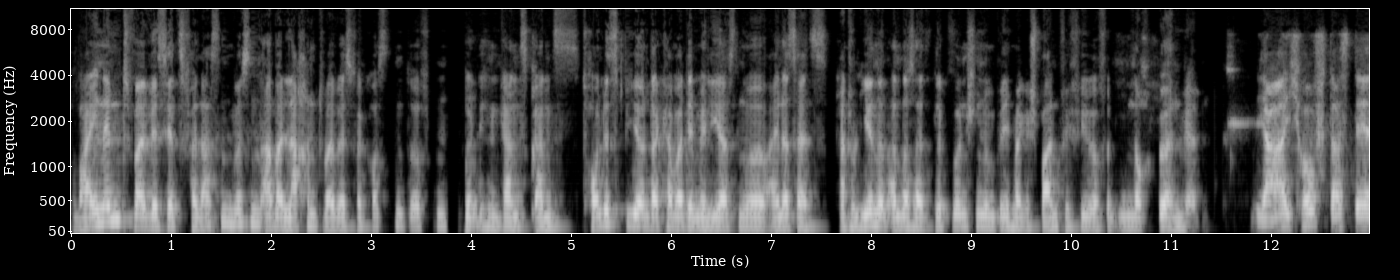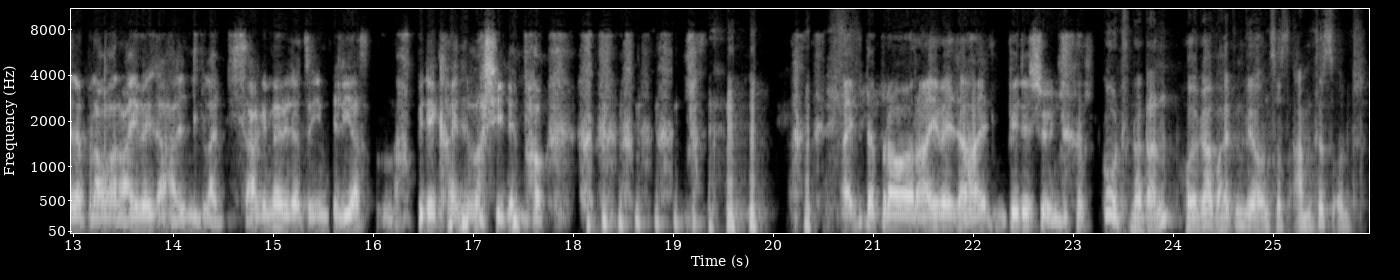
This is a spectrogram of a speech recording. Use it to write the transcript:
Weinend, weil wir es jetzt verlassen müssen, aber lachend, weil wir es verkosten dürften. Wirklich ein ganz, ganz tolles Bier. Und da kann man dem Elias nur einerseits gratulieren und andererseits Glück wünschen und bin ich mal gespannt, wie viel wir von ihm noch hören werden. Ja, ich hoffe, dass der der Brauereiwelt erhalten bleibt. Ich sage immer wieder zu ihm, Elias, mach bitte keinen Maschinenbau. Bleib der Brauereiwelt erhalten, bitteschön. Gut, na dann, Holger, walten wir unseres Amtes und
